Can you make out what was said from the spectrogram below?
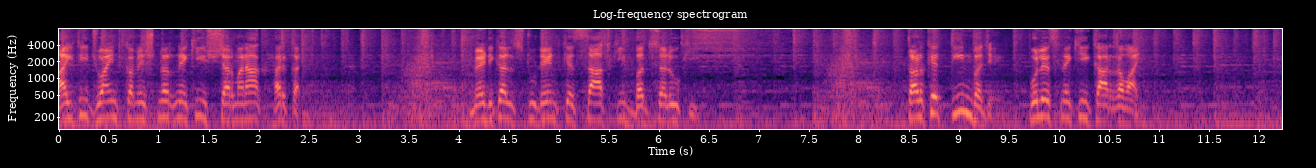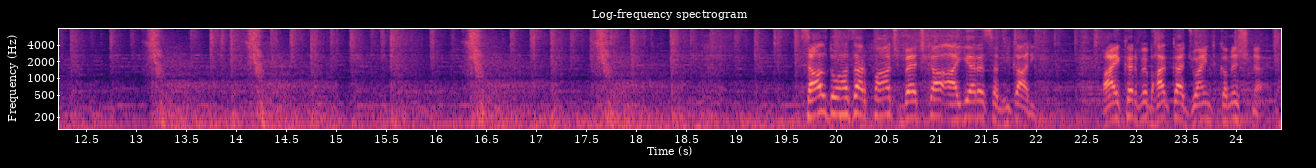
आईटी ज्वाइंट कमिश्नर ने की शर्मनाक हरकत। मेडिकल स्टूडेंट के साथ की बदसलूकी। तड़के तीन बजे पुलिस ने की कार्रवाई। साल 2005 बैच का आईआरएस अधिकारी, आयकर विभाग का ज्वाइंट कमिश्नर।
